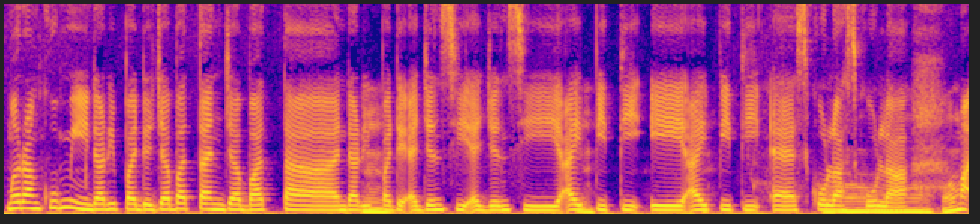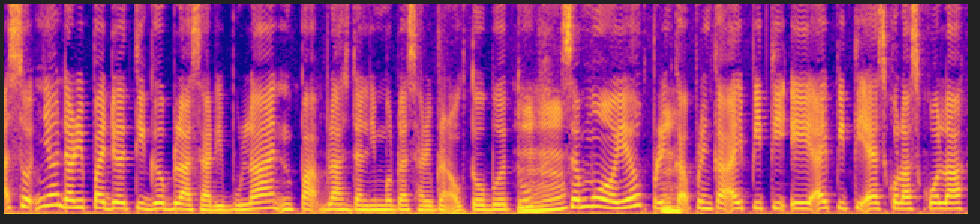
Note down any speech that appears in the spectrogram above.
merangkumi daripada jabatan-jabatan daripada hmm. agensi-agensi IPTA, IPTS, sekolah-sekolah. Oh, Maksudnya daripada 13 hari bulan, 14 dan 15 hari bulan Oktober tu hmm. semua ya peringkat-peringkat IPTA, IPTS, sekolah-sekolah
